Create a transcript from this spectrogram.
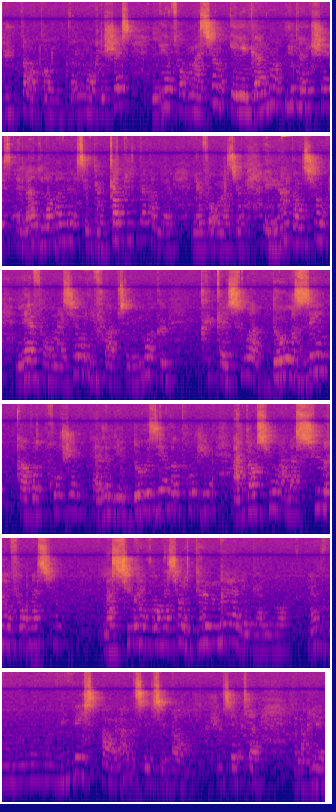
du, temps comme vraiment richesse, l'information est également une richesse, elle a de la valeur, c'est un capital l'information. Et attention, l'information, il faut absolument que qu'elle soit dosée à votre projet, elle est dosée à votre projet. Attention à la surinformation. La surinformation est un mal également. Hein. vous, vivez ça, hein. c'est pas, je sais qu'il n'y a, rien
